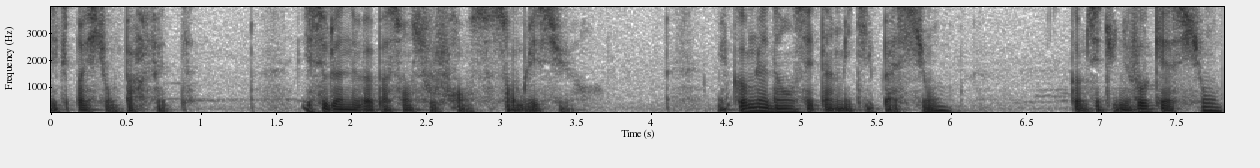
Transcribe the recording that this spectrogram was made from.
l'expression parfaite. Et cela ne va pas sans souffrance, sans blessure. Mais comme la danse est un métier passion, comme c'est une vocation,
